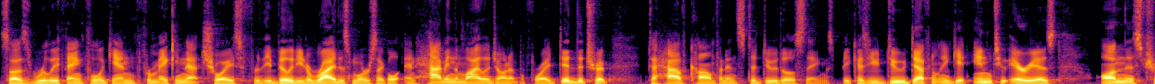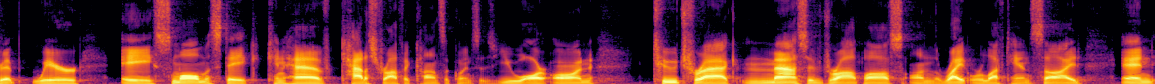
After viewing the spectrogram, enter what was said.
So I was really thankful again for making that choice, for the ability to ride this motorcycle and having the mileage on it before I did the trip to have confidence to do those things because you do definitely get into areas on this trip where a small mistake can have catastrophic consequences. You are on two track, massive drop offs on the right or left hand side, and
